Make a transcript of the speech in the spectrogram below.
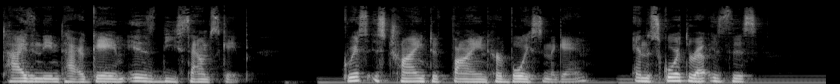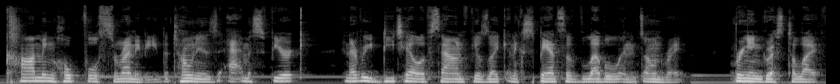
ties in the entire game is the soundscape. Gris is trying to find her voice in the game, and the score throughout is this calming, hopeful serenity. The tone is atmospheric, and every detail of sound feels like an expansive level in its own right, bringing Gris to life.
